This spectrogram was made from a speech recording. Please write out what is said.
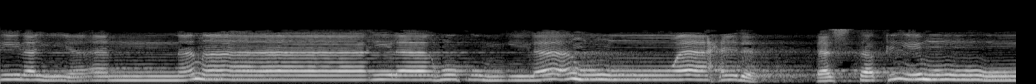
إلي أنما إلهكم إله واحد. فاستقيموا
